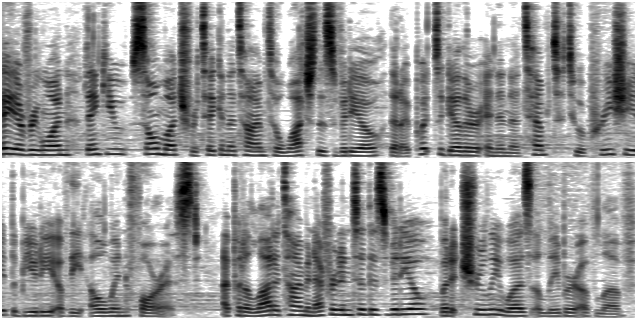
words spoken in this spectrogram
Hey everyone, thank you so much for taking the time to watch this video that I put together in an attempt to appreciate the beauty of the Elwynn Forest. I put a lot of time and effort into this video, but it truly was a labor of love.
